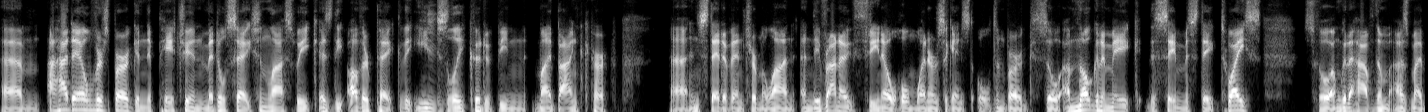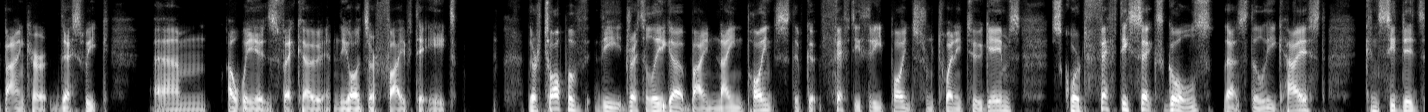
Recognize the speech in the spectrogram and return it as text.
Um, I had Elversberg in the Patreon middle section last week as the other pick that easily could have been my banker uh, instead of Inter Milan, and they ran out 3 0 home winners against Oldenburg. So I'm not going to make the same mistake twice. So I'm going to have them as my banker this week um, away at Zwickau, and the odds are 5 to 8. They're top of the Dritte Liga by nine points. They've got 53 points from 22 games, scored 56 goals. That's the league highest. Conceded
